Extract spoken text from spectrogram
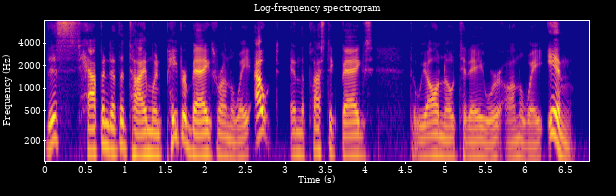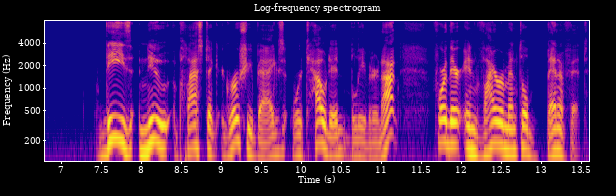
This happened at the time when paper bags were on the way out and the plastic bags that we all know today were on the way in. These new plastic grocery bags were touted, believe it or not, for their environmental benefit.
